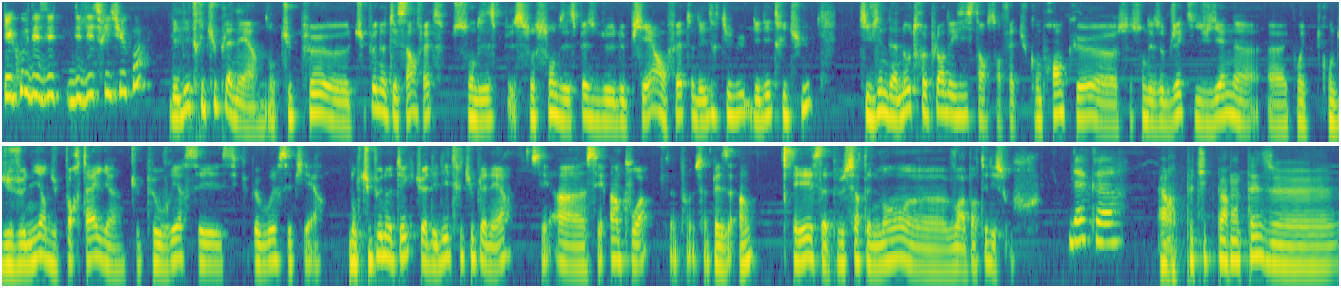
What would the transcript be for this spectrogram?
Tu découvres des, des détritus quoi? Des détritus planaires. Donc tu peux, tu peux noter ça en fait. Ce sont des, espèces, ce sont des espèces de, de pierres en fait, des détritus, des détritus qui viennent d'un autre plan d'existence. En fait, tu comprends que euh, ce sont des objets qui viennent, euh, qui, ont, qui ont dû venir du portail que peut ouvrir ces, que peuvent ouvrir ces pierres. Donc tu peux noter que tu as des détritus planaires. C'est un, c'est un poids, ça pèse 1. Et ça peut certainement euh, vous rapporter des sous. D'accord. Alors, petite parenthèse, euh,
